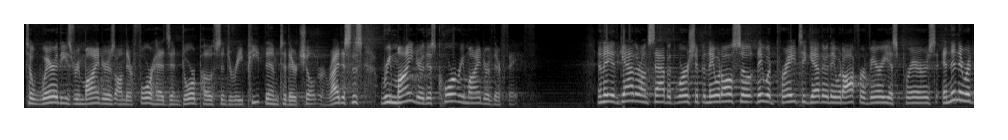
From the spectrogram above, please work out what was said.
to wear these reminders on their foreheads and doorposts and to repeat them to their children, right? It's this reminder, this core reminder of their faith. And they would gather on Sabbath worship, and they would also they would pray together. They would offer various prayers, and then there would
